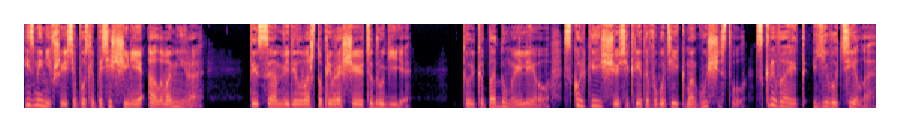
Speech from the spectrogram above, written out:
изменившееся после посещения Алого мира. Ты сам видел, во что превращаются другие. Только подумай, Лео, сколько еще секретов и путей к могуществу скрывает его тело?»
